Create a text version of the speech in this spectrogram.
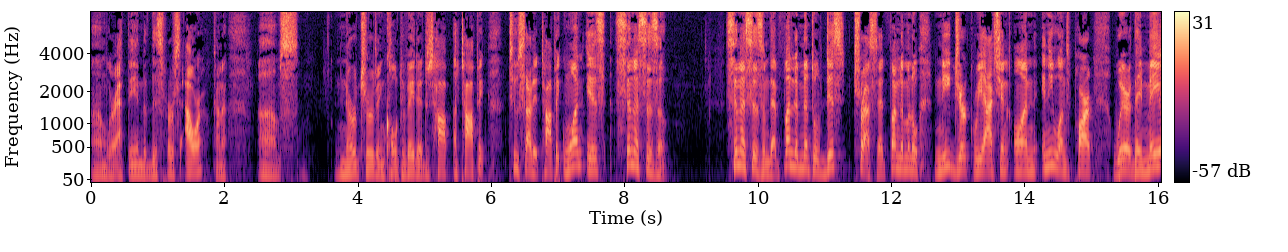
Um, we're at the end of this first hour, kind of um, nurtured and cultivated a, top, a topic, two sided topic. One is cynicism. Cynicism, that fundamental distrust, that fundamental knee jerk reaction on anyone's part where they may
